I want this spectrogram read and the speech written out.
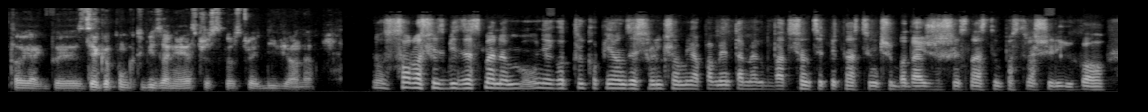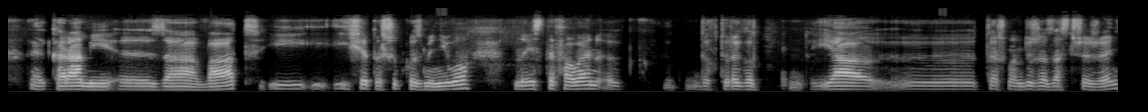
to jakby z jego punktu widzenia jest wszystko usprawiedliwione. No, Soros jest biznesmenem, u niego tylko pieniądze się liczą. Ja pamiętam, jak w 2015 czy bodajże 2016 postraszyli go e, karami e, za VAT i, i, i się to szybko zmieniło. No jest TVN, e, do którego ja też mam dużo zastrzeżeń.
